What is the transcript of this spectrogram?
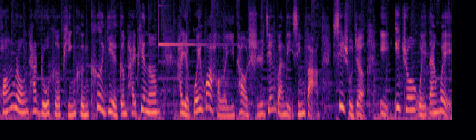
黄蓉她如何平衡课业跟拍片呢？他也规划好了一套时间管理心法，细数着以一周为单位，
